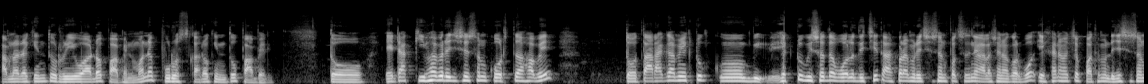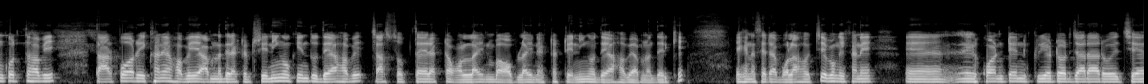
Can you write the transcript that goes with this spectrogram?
আপনারা কিন্তু রিওয়ার্ডও পাবেন। মানে পুরস্কারও কিন্তু পাবেন। তো এটা কীভাবে রেজিস্ট্রেশন করতে হবে? তো তার আগে আমি একটু একটু বিষয়টা বলে দিচ্ছি, তারপর আমি রেজিস্ট্রেশন প্রসেস নিয়ে আলোচনা করব। এখানে হচ্ছে প্রথমে রেজিস্ট্রেশন করতে হবে, তারপর এখানে হবে আপনাদের একটা ট্রেনিংও কিন্তু দেওয়া হবে, চার সপ্তাহের একটা অনলাইন বা অফলাইন একটা ট্রেনিংও দেওয়া হবে আপনাদেরকে। এখানে সেটা বলা হচ্ছে এবং এখানে কন্টেন্ট ক্রিয়েটর যারা রয়েছেন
